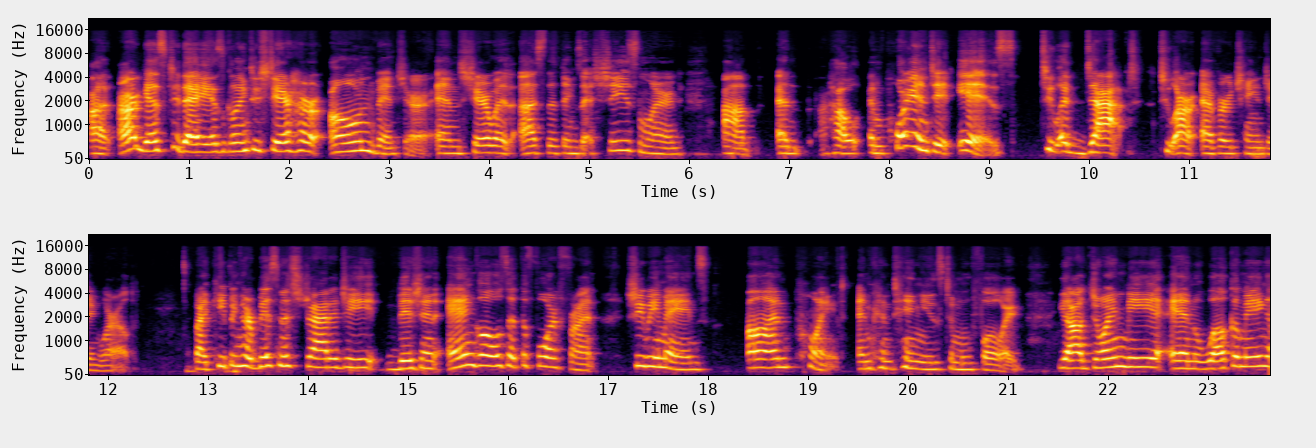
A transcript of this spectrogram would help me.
uh, our guest today is going to share her own venture and share with us the things that she's learned um, and how important it is to adapt to our ever changing world. By keeping her business strategy, vision, and goals at the forefront, she remains on point and continues to move forward. Y'all join me in welcoming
